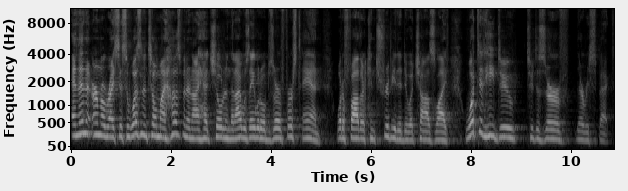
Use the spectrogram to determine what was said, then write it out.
and then Erma writes this It wasn't until my husband and I had children that I was able to observe firsthand what a father contributed to a child's life. What did he do to deserve their respect?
